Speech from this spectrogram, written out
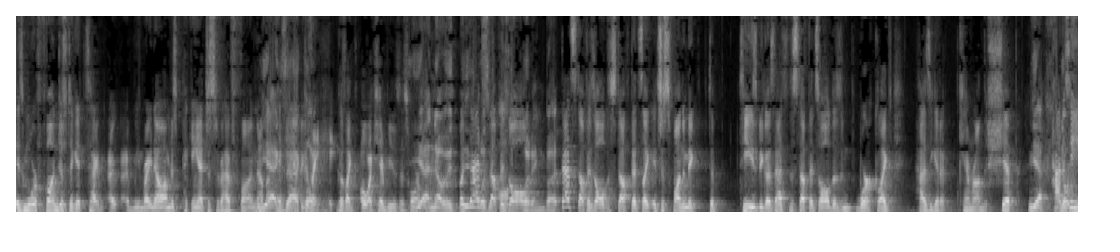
is more fun just to get tech. I, I mean, right now I'm just picking at just to have fun. I'm Yeah, not exactly. because I hate because like, oh, I can't read this. It's horrible. Yeah, no, it- but it that stuff is all but- that stuff is all the stuff that's like it's just fun to make to tease because that's the stuff that's all doesn't work. Like, how does he get a camera on the ship? Yeah, How does no. he?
